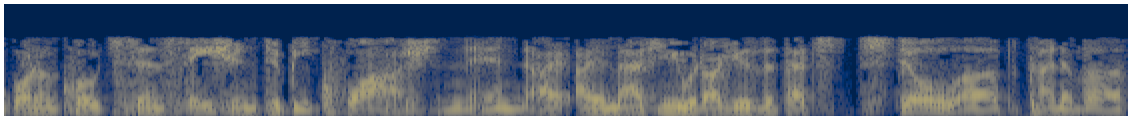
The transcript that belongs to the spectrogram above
quote unquote sensation to be quashed. And, and I, I imagine you would argue that that's still uh, kind of a,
